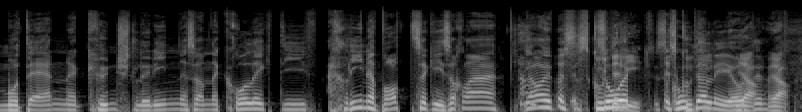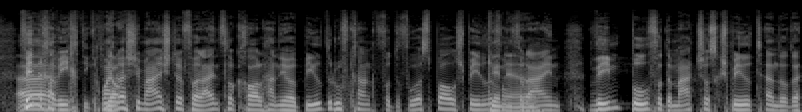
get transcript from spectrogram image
moderne Künstlerinnen, so einem Kollektiv, einen kleinen geben, so ein klein, ja, etwas ein Gudeli. Zut- ein Gudeli, oder? Ja, ja. Finde ich Äh, auch wichtig. Ich meine, ja. die meisten Vereinslokale haben ja Bilder aufgehängt von den Fußballspielern vom Genau. Verein Wimpel, von den Matches gespielt haben, oder?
